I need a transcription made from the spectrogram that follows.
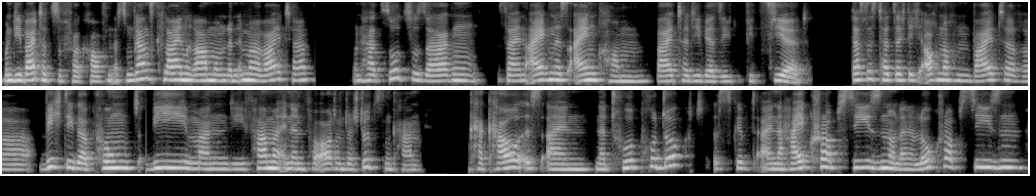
und die weiterzuverkaufen. Das im ganz kleinen Rahmen und dann immer weiter und hat sozusagen sein eigenes Einkommen weiter diversifiziert. Das ist tatsächlich auch noch ein weiterer wichtiger Punkt, wie man die FarmerInnen vor Ort unterstützen kann. Kakao ist ein Naturprodukt. Es gibt eine High Crop Season und eine Low Crop Season.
